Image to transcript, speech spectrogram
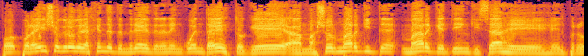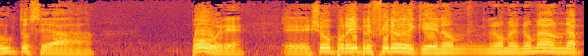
Por, ahí yo creo que la gente tendría que tener en cuenta esto, que a mayor marketing, quizás eh, el producto sea pobre. Eh, yo por ahí prefiero de que no, no, me, no me hagan una,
